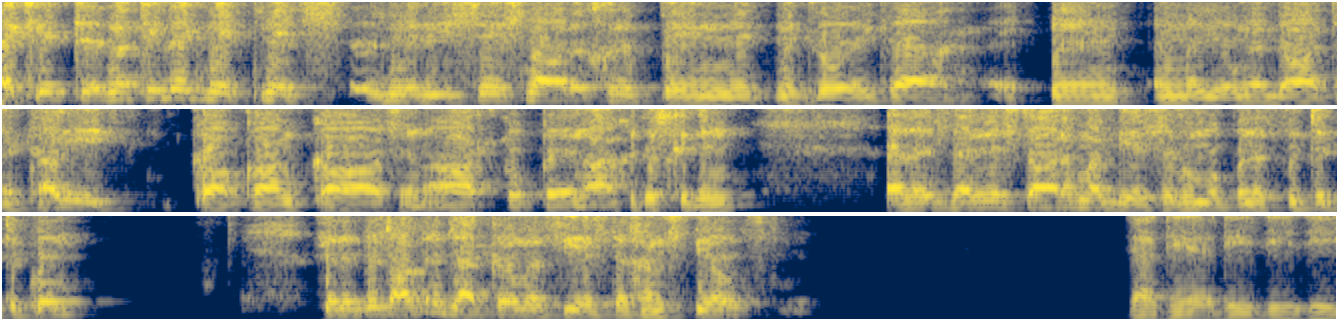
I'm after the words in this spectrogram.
ek het natuurlijk met, met, met die sesnade groep en met, met Lorika en in my jonge daad, ek al die KKNK's en aardkoppe en aangedoos gedoen. Hulle is nou weer stadig maar bezig om op hulle voete te kom. So dit is altyd lekker om een feest te gaan speel. Ja, die, die, die, die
